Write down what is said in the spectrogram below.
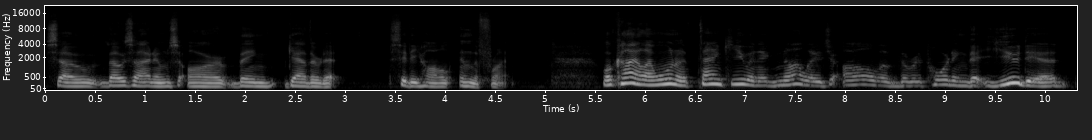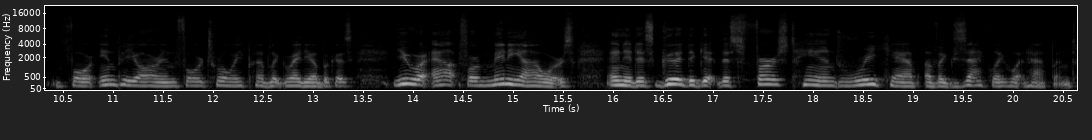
So those items are being gathered at City Hall in the front. Well, Kyle, I want to thank you and acknowledge all of the reporting that you did for NPR and for Troy Public Radio because you were out for many hours, and it is good to get this firsthand recap of exactly what happened.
